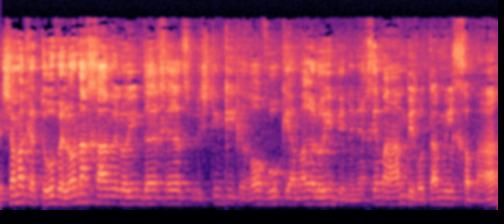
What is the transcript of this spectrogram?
ושם כתוב, ולא נחם אלוהים דרך ארץ פלישתים כי קרוב הוא, כי אמר אלוהים, ונניחם העם בראותה מלחמה,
